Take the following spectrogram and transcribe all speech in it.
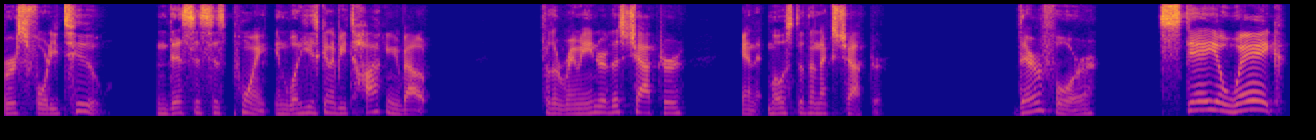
verse 42. And this is his point in what he's going to be talking about for the remainder of this chapter and most of the next chapter. Therefore, stay awake.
